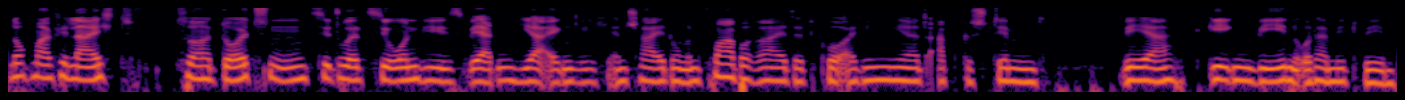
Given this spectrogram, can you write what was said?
Nochmal vielleicht zur deutschen Situation, wie werden hier eigentlich Entscheidungen vorbereitet, koordiniert, abgestimmt, wer gegen wen oder mit wem?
